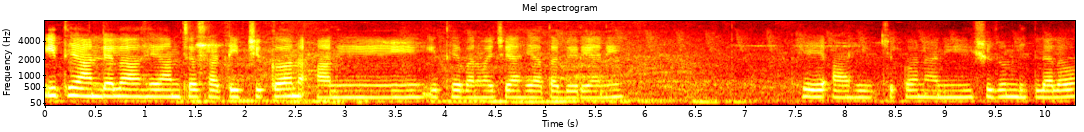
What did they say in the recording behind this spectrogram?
इथे आणलेलं आहे आमच्यासाठी चिकन आणि इथे बनवायची आहे आता बिर्याणी. हे आहे चिकन आणि शिजून घेतलेलं.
